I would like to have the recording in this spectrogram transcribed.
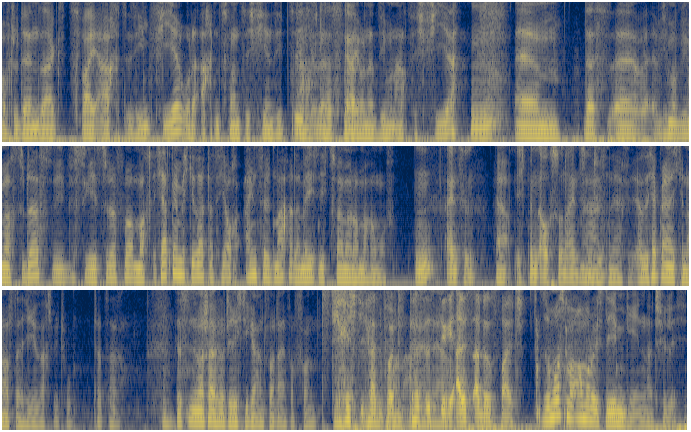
ob du dann sagst 2874 oder 2874 Ach, oder das, ja. 287,4. Mhm. Ähm, das, äh, wie, wie machst du das? Wie du- gehst du davor? Machst, ich habe nämlich gesagt, dass ich auch einzeln mache, damit ich es nicht zweimal noch machen muss. Mhm. Einzeln. Ja. Ich bin auch so ein Ja, Einzeltyp. ist nervig. Also ich habe gar nicht genau das gleiche gesagt wie du. Tatsache. Hm. Das ist wahrscheinlich auch die richtige Antwort einfach von. das ist die richtige Antwort. Von Das allen, ist die, ja. alles andere ist falsch. So muss man auch mal durchs Leben gehen, natürlich.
